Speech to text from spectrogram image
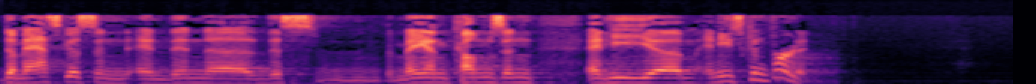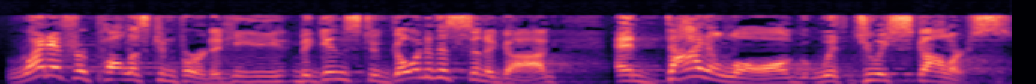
Damascus and, and then, uh, this man comes and, and he, um, and he's converted. Right after Paul is converted, he begins to go into the synagogue and dialogue with Jewish scholars.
